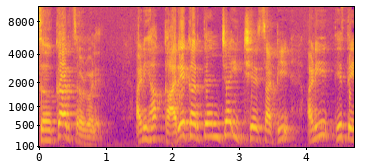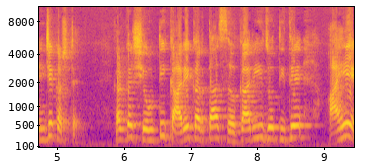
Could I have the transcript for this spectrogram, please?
सहकार चळवळ आहे. आणि हा कार्यकर्त्यांच्या इच्छेसाठी आणि हे त्यांचे कष्ट आहे. कारण का शेवटी कार्यकर्ता सहकारी जो तिथे आहे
